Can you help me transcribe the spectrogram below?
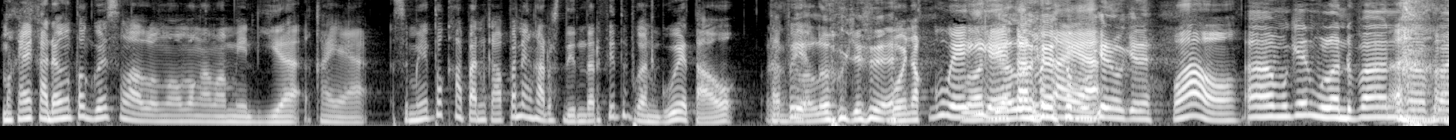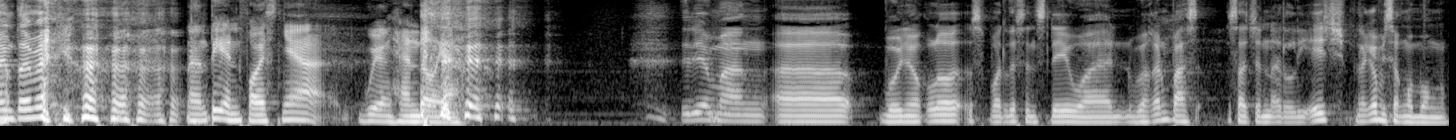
Makanya kadang tuh gue selalu ngomong sama media kayak sebenarnya tuh kapan-kapan yang harus diinterview itu bukan gue tahu, Orang tapi mungkin ya. banyak gue iya karena ya, kayak mungkin mungkin. ya. wow Ah, mungkin bulan depan uh, prime time nanti invoice-nya gue yang handle ya. Jadi emang uh, bonyok lo supportive since day one. Bahkan pas such an early age mereka bisa ngomong.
